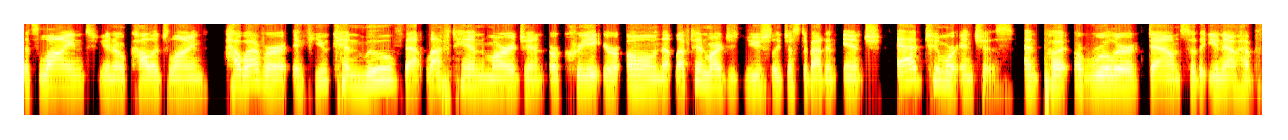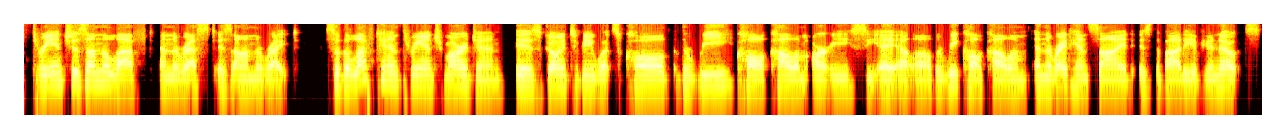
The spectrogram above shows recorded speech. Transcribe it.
that's lined, you know, college lined However, if you can move that left hand margin or create your own, that left hand margin is usually just about an inch. Add two more inches and put a ruler down so that you now have three inches on the left and the rest is on the right. So the left hand three inch margin is going to be what's called the recall column, R E C A L L, the recall column, and the right hand side is the body of your notes.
